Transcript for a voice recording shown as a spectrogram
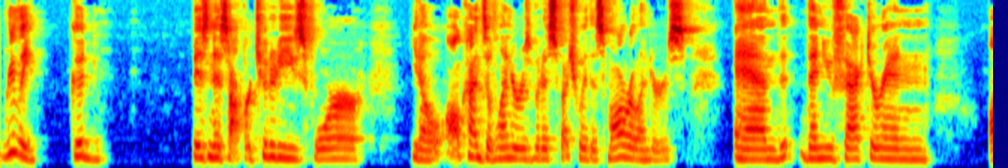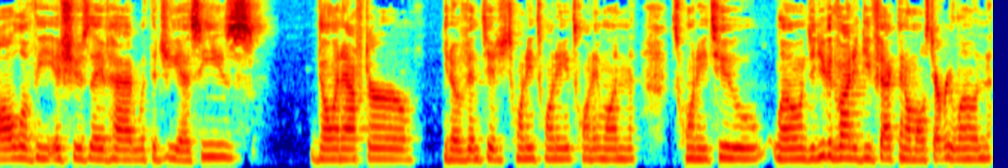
really good business opportunities for you know all kinds of lenders, but especially the smaller lenders. And then you factor in all of the issues they've had with the GSEs going after you know vintage 2020 21 22 loans and you can find a defect in almost every loan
